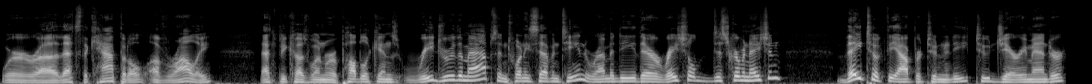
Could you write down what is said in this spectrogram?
where uh, that's the capital of Raleigh. That's because when Republicans redrew the maps in 2017 to remedy their racial discrimination, they took the opportunity to gerrymander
